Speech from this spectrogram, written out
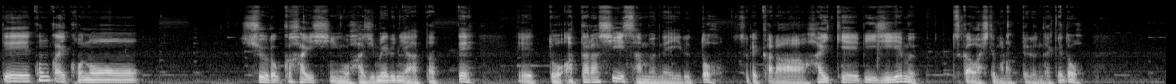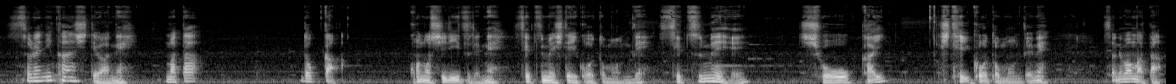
で今回この収録配信を始めるにあたって、えっと、新しいサムネイルとそれから背景 BGM 使わせてもらってるんだけどそれに関してはねまたどっかこのシリーズでね説明していこうと思うんで説明紹介していこうと思うんでねそれもまた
